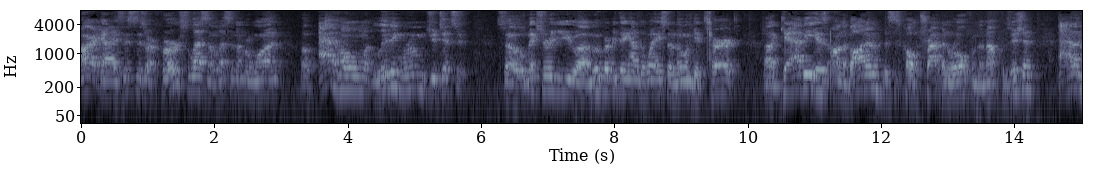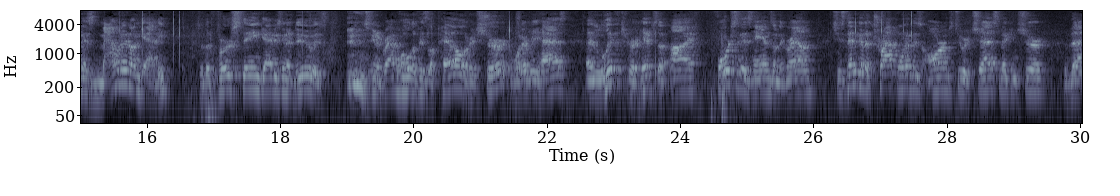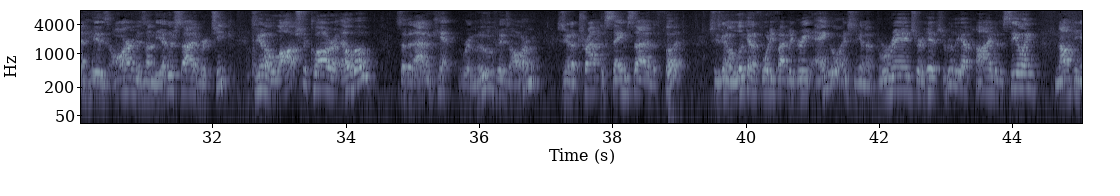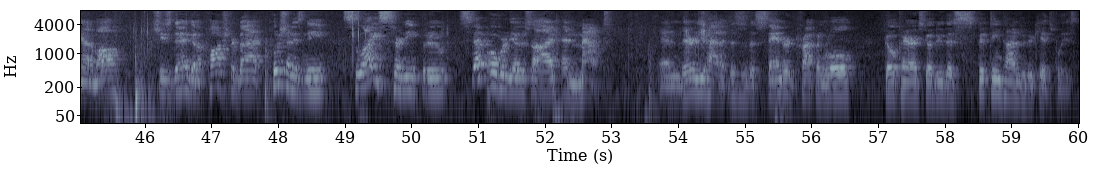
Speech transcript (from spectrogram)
Alright guys, this is our first lesson, lesson number one of at-home living room jiu-jitsu. So make sure you uh, move everything out of the way so no one gets hurt. Uh, Gabby is on the bottom. This is called trap and roll from the mount position. Adam is mounted on Gabby. So the first thing Gabby's going to do is she's going to grab hold of his lapel or his shirt or whatever he has and lift her hips up high, forcing his hands on the ground. She's then going to trap one of his arms to her chest, making sure that his arm is on the other side of her cheek. She's going to lobster claw her elbow so that Adam can't remove his arm. She's going to trap the same side of the foot. She's going to look at a 45 degree angle and she's going to bridge her hips really up high to the ceiling, knocking Adam off. She's then going to posture back, push on his knee, slice her knee through, step over to the other side, and mount. And there you have it. This is the standard trap and roll. Go parents, go do this 15 times with your kids, please.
